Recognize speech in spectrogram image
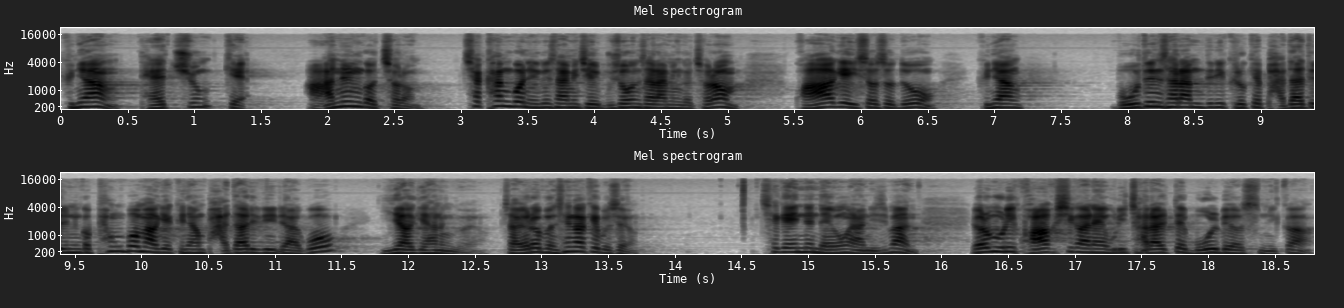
그냥 대충 이렇게 아는 것처럼 책 한 권 읽은 사람이 제일 무서운 사람인 것처럼 과학에 있어서도 그냥 모든 사람들이 그렇게 받아들이는 거 평범하게 그냥 받아들이라고 이야기하는 거예요. 자, 여러분 생각해 보세요. 책에 있는 내용은 아니지만 여러분 우리 과학 시간에 우리 잘할 때 뭘 배웠습니까?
